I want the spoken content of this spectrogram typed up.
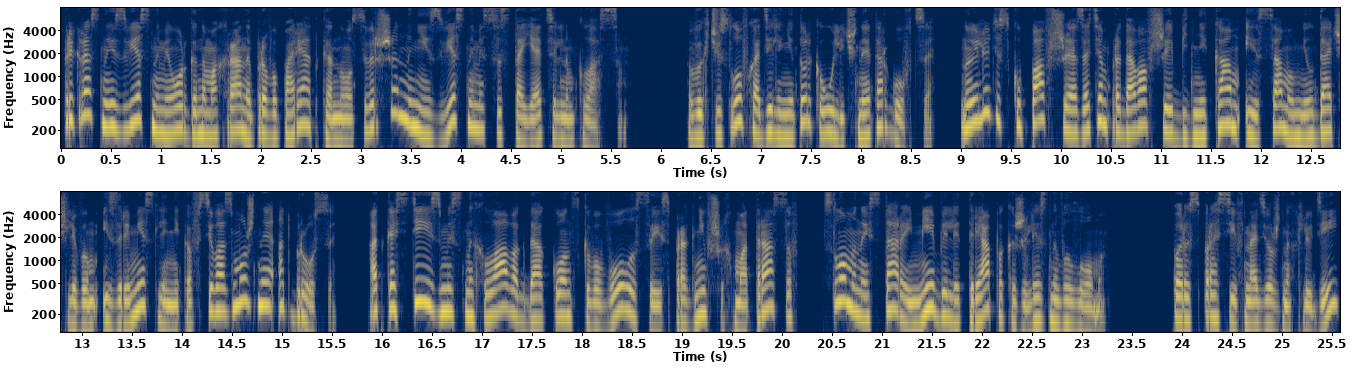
прекрасно известными органам охраны правопорядка, но совершенно неизвестными состоятельным классом. В их число входили не только уличные торговцы, но и люди, скупавшие, а затем продававшие беднякам и самым неудачливым из ремесленников всевозможные отбросы, от костей из мясных лавок до конского волоса из прогнивших матрасов, сломанной старой мебели, тряпок и железного лома. Пораспросив надежных людей,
